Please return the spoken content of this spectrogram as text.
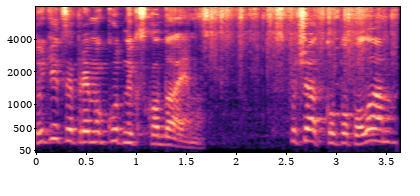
Тоді цей прямокутник складаємо. Спочатку пополам.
